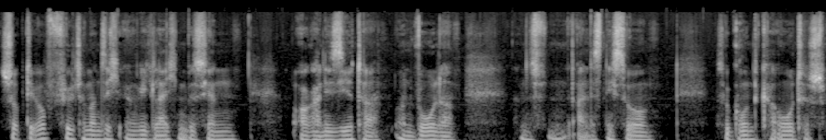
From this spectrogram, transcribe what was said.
schwuppdiwupp fühlte man sich irgendwie gleich ein bisschen organisierter und wohler. Und alles nicht so, so grundchaotisch.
